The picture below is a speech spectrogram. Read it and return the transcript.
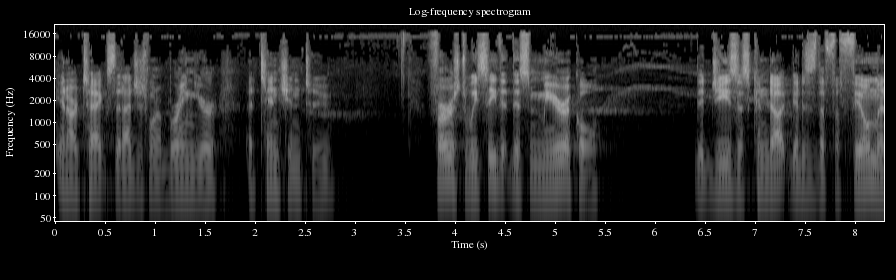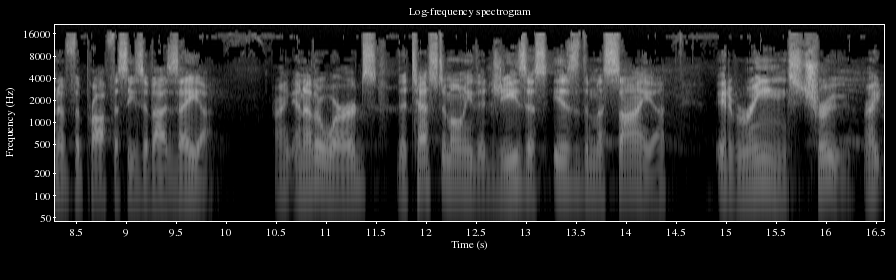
in our text that I just want to bring your attention to. First, we see that this miracle that Jesus conducted is the fulfillment of the prophecies of Isaiah. Right? In other words, the testimony that Jesus is the Messiah, it rings true, right?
